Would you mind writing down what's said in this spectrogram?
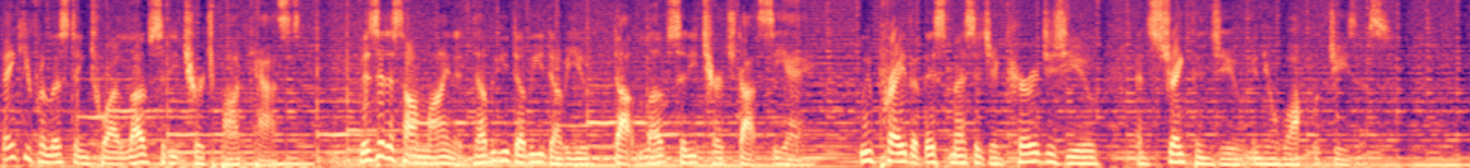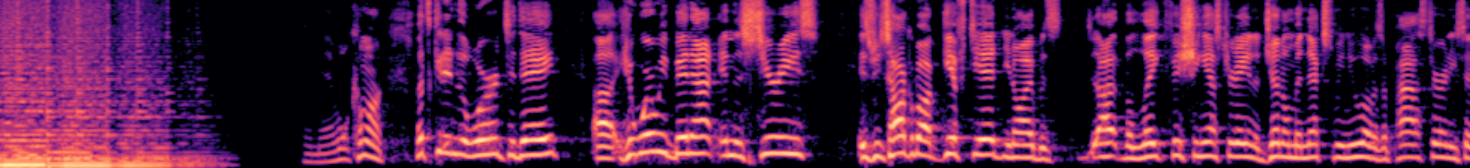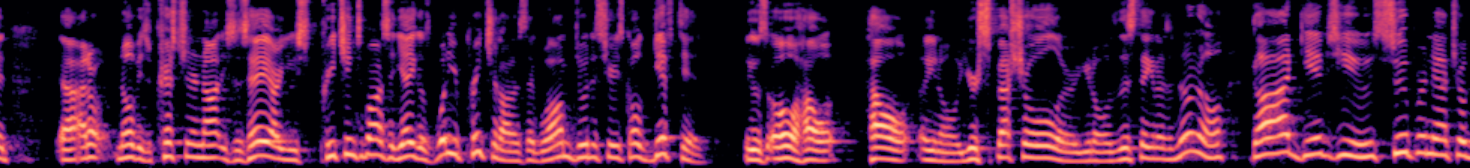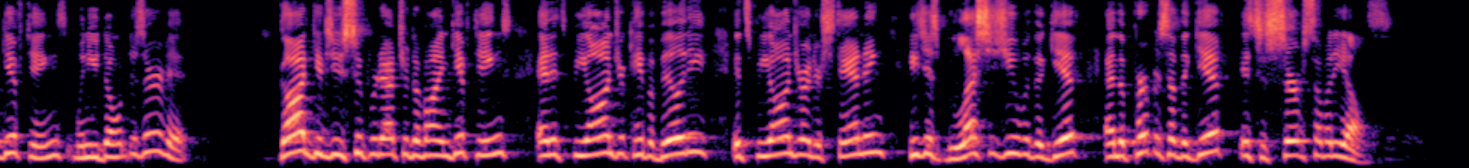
Thank you for listening to our Love City Church podcast. Visit us online at www.lovecitychurch.ca. We pray that this message encourages you and strengthens you in your walk with Jesus. Amen. Well, come on. Let's get into the word today. Uh, here, where we've been at in the series is we talk about gifted. You know, I was at the lake fishing yesterday, and a gentleman next to me knew I was a pastor, and he said, uh, I don't know if he's a Christian or not. He says, Hey, are you preaching tomorrow? I said, Yeah. He goes, What are you preaching on? I said, Well, I'm doing a series called Gifted. He goes, Oh, how, how, you know, you're special or, you know, this thing. And I said, No, no. God gives you supernatural giftings when you don't deserve it. God gives you supernatural divine giftings, and it's beyond your capability, it's beyond your understanding. He just blesses you with a gift, and the purpose of the gift is to serve somebody else.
